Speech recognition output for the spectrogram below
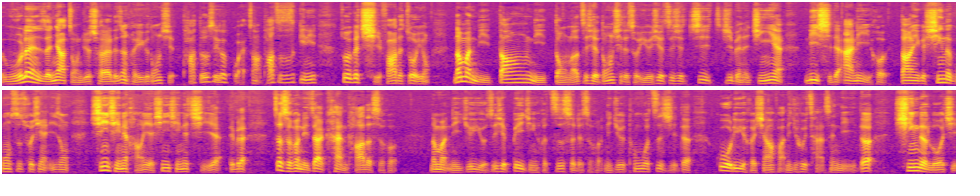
无论人家总结出来的任何一个东西，它都是一个拐杖，它只是给你做一个启发的作用。那么你当你懂了这些东西的时候，有些这些基基本的经验、历史的案例以后，当一个新的公司出现，一种新型的行业、新型的企业，对不对？这时候你再看它的时候，那么你就有这些背景和知识的时候，你就通过自己的过滤和想法，你就会产生你的新的逻辑。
